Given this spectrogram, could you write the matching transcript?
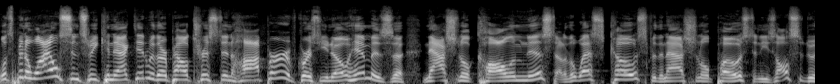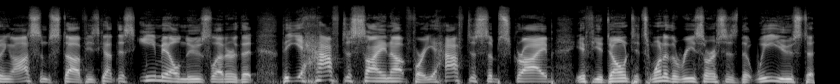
Well, it's been a while since we connected with our pal Tristin Hopper. Of course, you know him as a national columnist out of the West Coast for the National Post, and he's also doing awesome stuff. He's got this email newsletter that that you have to sign up for. You have to subscribe. If you don't, it's one of the resources that we use to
